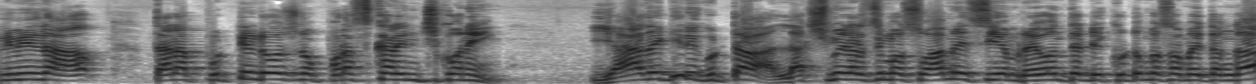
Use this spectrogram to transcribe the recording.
ఎనిమిదిన తన పుట్టినరోజును పురస్కరించుకొని యాదగిరి గుట్ట లక్ష్మీ నరసింహస్వామిని సీఎం రేవంత్ రెడ్డి కుటుంబ సమేతంగా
